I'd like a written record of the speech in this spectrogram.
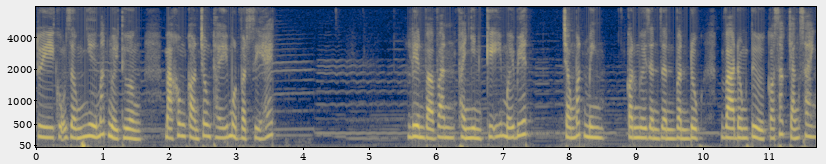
Tuy cũng giống như mắt người thường mà không còn trông thấy một vật gì hết. Liên và Văn phải nhìn kỹ mới biết, trong mắt mình, con người dần dần vần đục và đồng tử có sắc trắng xanh.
